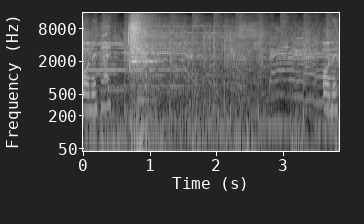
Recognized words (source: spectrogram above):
お願い。お願い。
